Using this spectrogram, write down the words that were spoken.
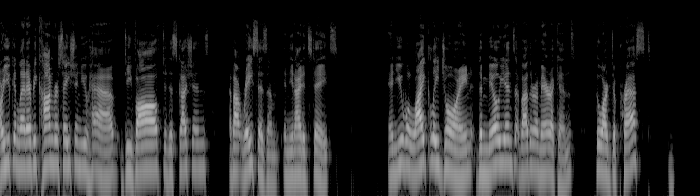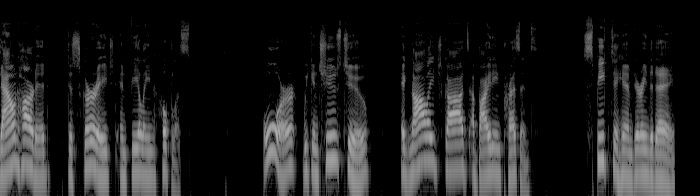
Or you can let every conversation you have devolve to discussions about racism in the United States. And you will likely join the millions of other Americans who are depressed, downhearted, discouraged, and feeling hopeless. Or we can choose to acknowledge God's abiding presence, speak to Him during the day,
